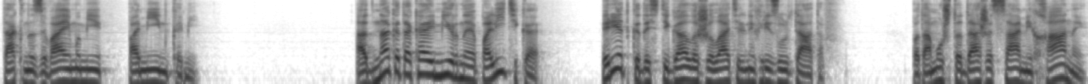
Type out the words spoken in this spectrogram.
так называемыми поминками. Однако такая мирная политика – редко достигала желательных результатов, потому что даже сами ханы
